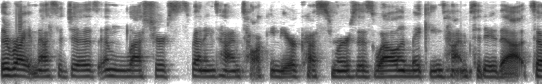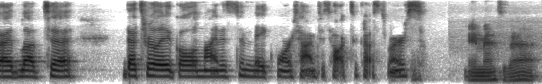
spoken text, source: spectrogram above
the right messages unless you're spending time talking to your customers as well and making time to do that. So I'd love to that's really a goal of mine is to make more time to talk to customers. Amen to that.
